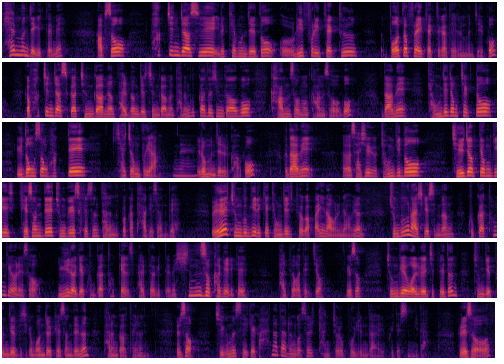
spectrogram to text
팬 문제이기 때문에 앞서 확진자 수의 이렇게 문제도 어, ripple effect, butterfly effect가 되는 문제고 그러니까 확진자 수가 증가하면 발병자 증가하면 다른 국가도 증가하고 감소하면 감소하고 그다음에 경제 정책도 유동성 확대 재정 부양 네. 이런 문제를 가고 그다음에 어, 사실 그 경기도 제조업 경기 개선돼 중국에서 개선 다른 국가가 다 개선돼 왜 중국이 이렇게 경제 지표가 빨리 나오느냐 하면 중국은 아시겠습니다만 국가 통계원에서 유일하게 국가통계에서 발표하기 때문에 신속하게 이렇게 발표가 됐죠. 그래서 중계 월별 지표든 중계 분계 지표가 먼저 개선되면 다른 것과는 그래서 지금은 세계가 하나다는 것을 단초로 보여준다 이렇게 됐습니다. 그래서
